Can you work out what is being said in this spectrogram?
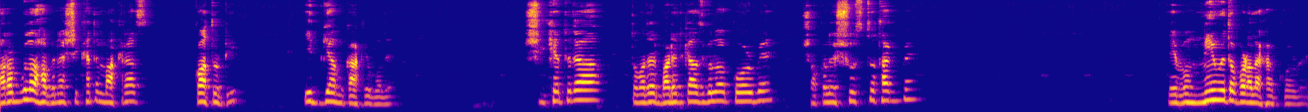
হরফগুলো হবে না শিক্ষার্থী মাখরাজ কতটি? ঈদগাম কাকে বলে? শিক্ষার্থীরা তোমাদের বাড়ির কাজগুলো করবে, সকলে সুস্থ থাকবে এবং নিয়মিত পড়ালেখা করবে।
